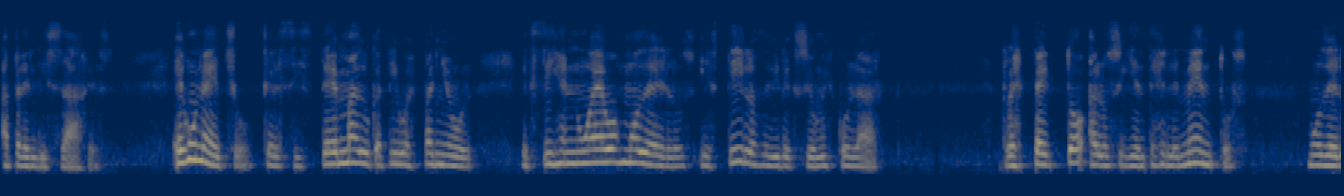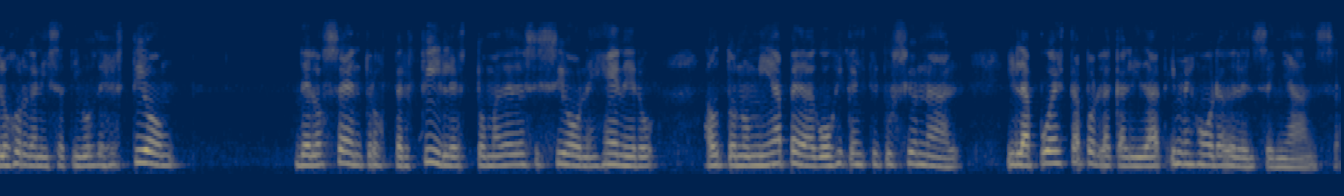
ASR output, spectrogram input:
aprendizajes. Es un hecho que el sistema educativo español exige nuevos modelos y estilos de dirección escolar respecto a los siguientes elementos, modelos organizativos de gestión de los centros, perfiles, toma de decisiones, género, autonomía pedagógica institucional, y la apuesta por la calidad y mejora de la enseñanza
